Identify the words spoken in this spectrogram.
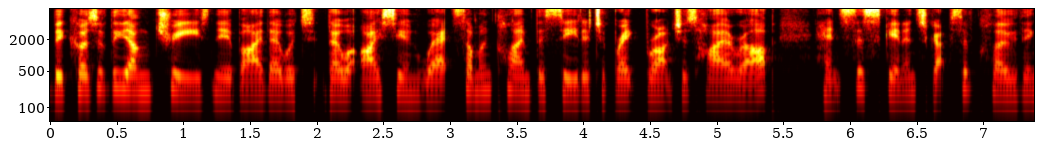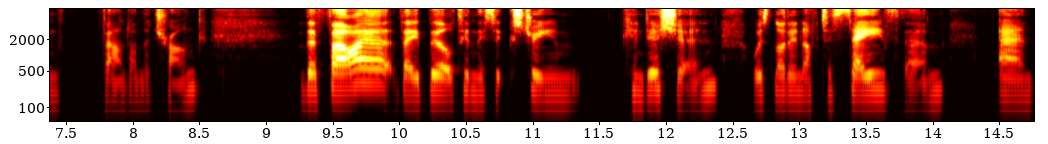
Because of the young trees nearby, they were t- they were icy and wet. Someone climbed the cedar to break branches higher up, hence the skin and scraps of clothing found on the trunk. The fire they built in this extreme condition was not enough to save them, and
